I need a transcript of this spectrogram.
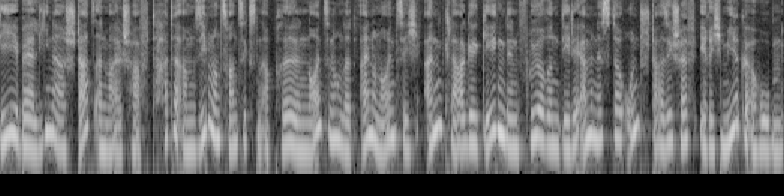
Die Berliner Staatsanwaltschaft hatte am 27. April 1991 Anklage gegen den früheren DDR-Minister und Stasi-Chef Erich Mielke erhoben.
